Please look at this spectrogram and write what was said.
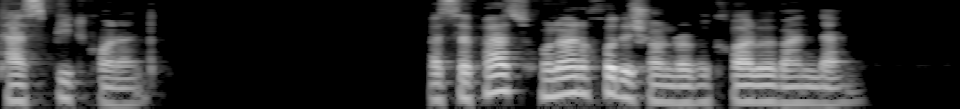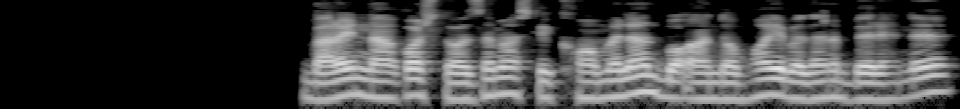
تثبیت, کنند و سپس هنر خودشان را به کار ببندند. برای نقاش لازم است که کاملا با اندامهای بدن برهنه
